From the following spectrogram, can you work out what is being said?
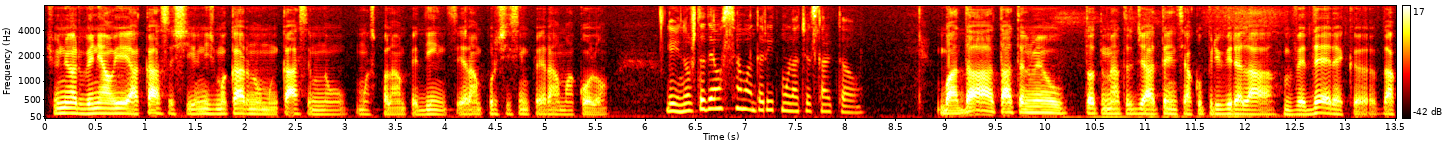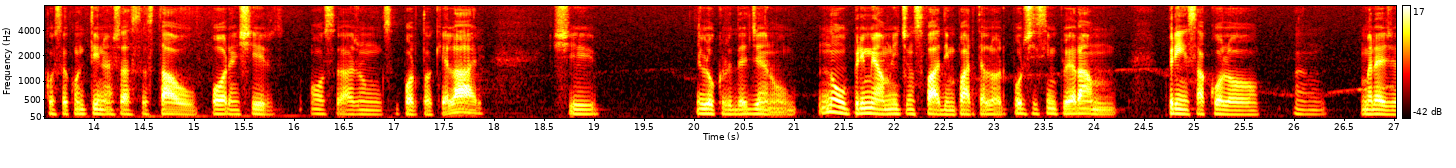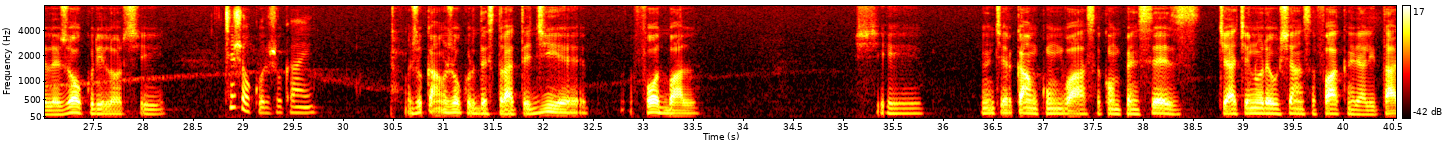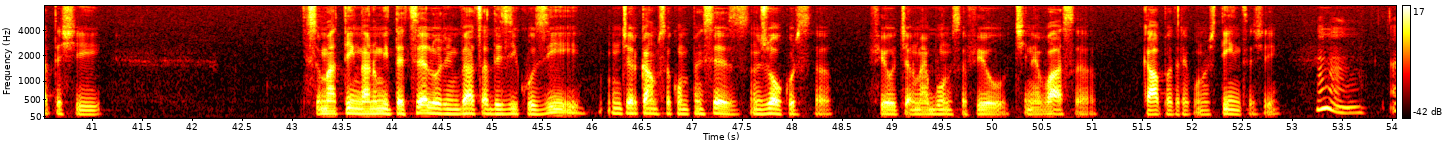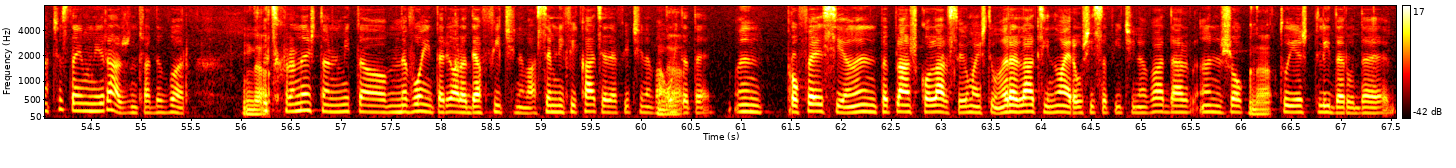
Și uneori veneau ei acasă și nici măcar nu mâncasem, nu mă spălam pe dinți, eram pur și simplu, eram acolo. Ei nu-și dădeau seama de ritmul acesta al tău? Ba da, tatăl meu tot mi-a trăgea atenția cu privire la vedere, că dacă o să continui așa să stau ore în șir, o să ajung să port ochelari și lucruri de genul. Nu primeam niciun sfat din partea lor, pur și simplu eram prins acolo în mrejele jocurilor și... Ce jocuri jucai? Jucam jocuri de strategie, fotbal și încercam cumva să compensez ceea ce nu reușeam să fac în realitate și să-mi ating anumite țeluri în viața de zi cu zi, încercam să compensez în jocuri, să fiu cel mai bun, să fiu cineva, să capăt recunoștință și... Hmm, acesta e un miraj, într-adevăr. Da. Îți hrănește o anumită nevoie interioară de a fi cineva, semnificația de a fi cineva. Da. Uită-te, în profesie, în, pe plan școlar, să eu mai știu, în relații nu ai reușit să fii cineva, dar în joc da. tu ești liderul de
